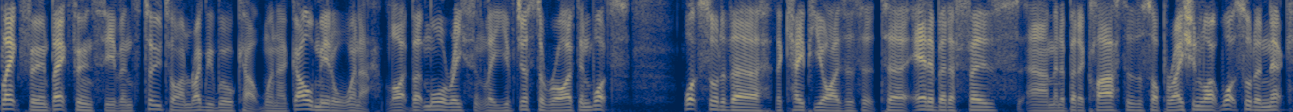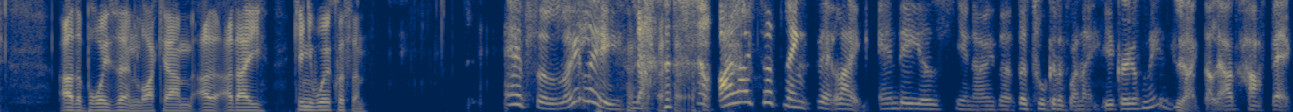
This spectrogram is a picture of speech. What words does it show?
Blackfern, Blackfern Sevens, two-time Rugby World Cup winner, gold medal winner. Like, but more recently, you've just arrived, and what's what's sort of the the KPIs? Is it to add a bit of fizz um, and a bit of class to this operation? Like, what sort of nick are the boys in? Like, um, are, are they? Can you work with them? Absolutely. No. I like to think that like Andy is, you know, the, the talkative one. eh? You agree with me? He's Yeah. like the loud halfback.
